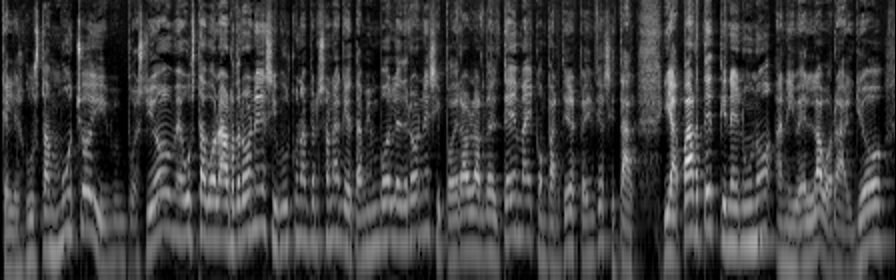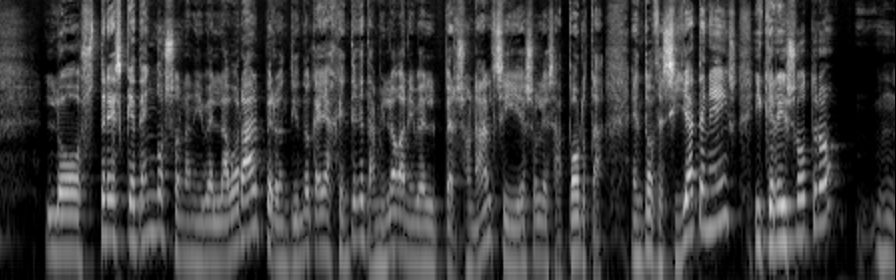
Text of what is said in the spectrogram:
que les gustan mucho y pues yo me gusta volar drones y busco una persona que también vole drones y poder hablar del tema y compartir experiencias y tal. Y aparte tienen uno a nivel laboral. Yo los tres que tengo son a nivel laboral, pero entiendo que haya gente que también lo haga a nivel personal si eso les aporta. Entonces, si ya tenéis y queréis otro, mm,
